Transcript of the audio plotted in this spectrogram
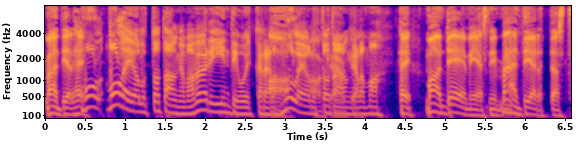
Mä en tiedä. Hei, Mulla mul ei ollut tota ongelmaa. Mä vedin inti-uikkareilla. Aa, Mulla ei ollut okei, tota okei. ongelmaa. hei, mä oon D-mies, niin mä en tiedä tästä.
